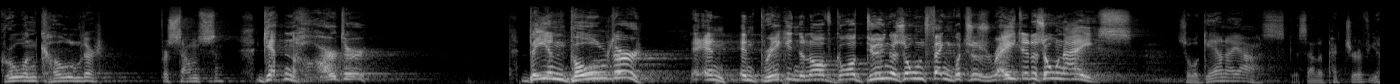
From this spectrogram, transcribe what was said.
Growing colder for Samson, getting harder, being bolder in, in breaking the law of God, doing his own thing, which is right in his own eyes. So again, I ask, is that a picture of you?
